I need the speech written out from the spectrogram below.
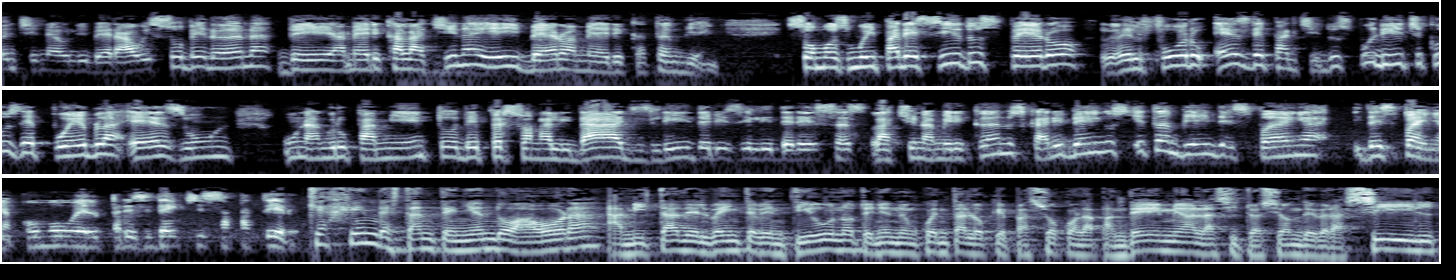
antineoliberal e soberana de América Latina e Iberoamérica também. Somos muy parecidos, pero el foro es de partidos políticos y Puebla es un, un agrupamiento de personalidades, líderes y lideresas latinoamericanos, caribeños y también de España, de España, como el presidente Zapatero. ¿Qué agenda están teniendo ahora a mitad del 2021, teniendo en cuenta lo que pasó con la pandemia, la situación de Brasil,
